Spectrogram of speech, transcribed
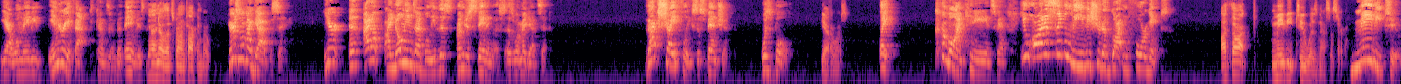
yeah, well, maybe injury effect comes in. But anyways, Yeah, I know. That's what I'm talking about. here's what my dad was saying. Here, and I don't, I no means I believe this. I'm just stating this as what my dad said. That Scheifele suspension was bull. Yeah, it was. Like, come on, Canadiens fans. You honestly believe he should have gotten four games? I thought maybe two was necessary. Maybe two.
